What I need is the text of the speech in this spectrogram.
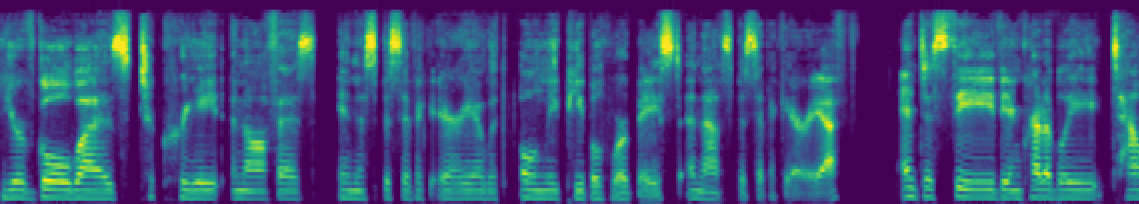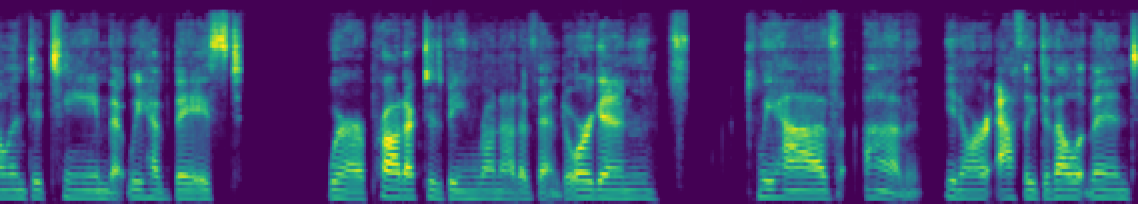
your goal was to create an office in a specific area with only people who are based in that specific area. And to see the incredibly talented team that we have based where our product is being run out of Bend, Oregon. We have, um, you know, our athlete development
